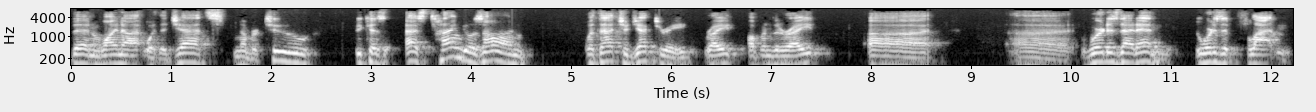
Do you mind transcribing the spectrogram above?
then why not with the Jets, number two? Because as time goes on, with that trajectory, right, up and to the right, uh, uh, where does that end? Where does it flatten?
